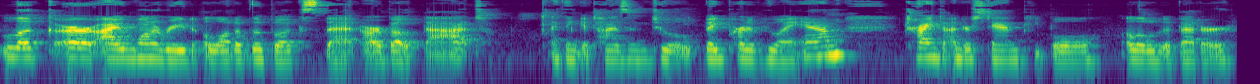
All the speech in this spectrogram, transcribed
look or I want to read a lot of the books that are about that. I think it ties into a big part of who I am, trying to understand people a little bit better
